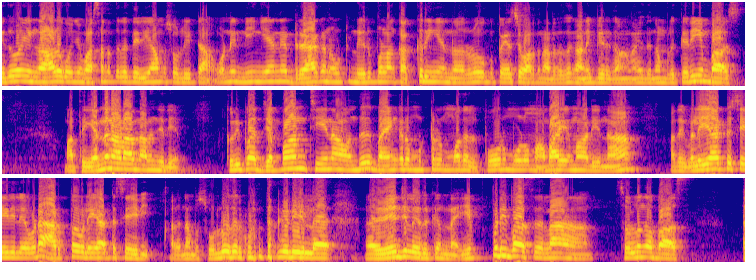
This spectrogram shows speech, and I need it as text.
ஏதோ எங்கள் ஆள் கொஞ்சம் வசனத்தில் தெரியாமல் சொல்லிட்டா. உடனே நீங்கள் ஏன் ட்ராகன் விட்டு நெருப்பெல்லாம் கக்குறீங்கன்ற அளவுக்கு பேச்சுவார்த்தை நடத்துறதுக்கு அனுப்பியிருக்காங்க. இது நம்மளுக்கு தெரியும் பாஸ் மற்ற எந்த நாடாக இருந்தாலும் சரி. குறிப்பாக ஜப்பான் சீனா வந்து பயங்கர முற்றல் மோதல் போர் மூலம் அபாயமா அப்படின்னா அது விளையாட்டு செய்தியில விட அற்ப விளையாட்டு செய்தி. அதை நம்ம சொல்வதற்கு கூட தகுதி இல்லை. ரேஞ்சில் இருக்குன்னு. எப்படி பாஸ் இதெல்லாம்? சொல்லுங்கள் பாஸ்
